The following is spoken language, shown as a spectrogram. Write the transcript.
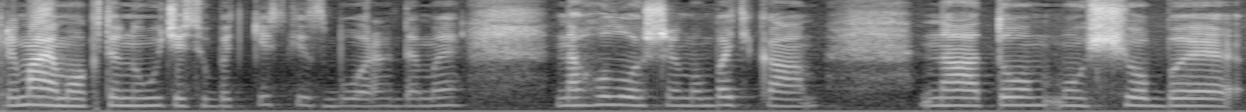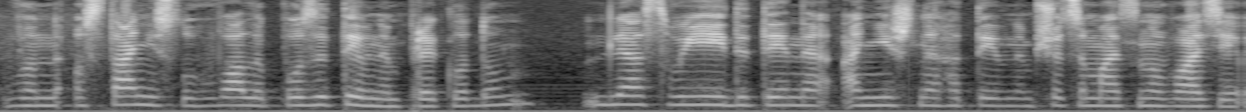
приймаємо активну участь у батьківських зборах, де ми наголошуємо батькам на тому, щоб вони останні слугували позитивним прикладом для своєї дитини, аніж негативним. Що це мається на увазі?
